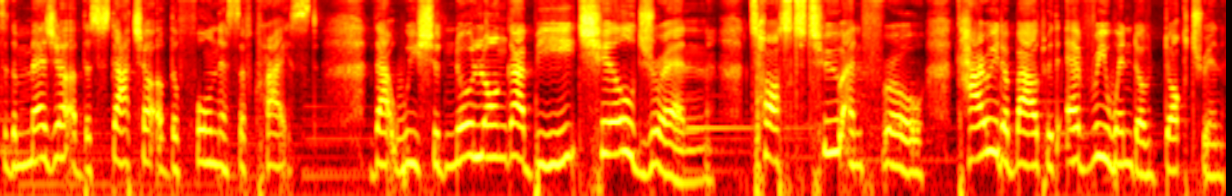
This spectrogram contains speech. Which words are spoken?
to the measure of the stature of the fullness of Christ that we should no longer be children, tossed to and fro, carried about with every wind of doctrine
